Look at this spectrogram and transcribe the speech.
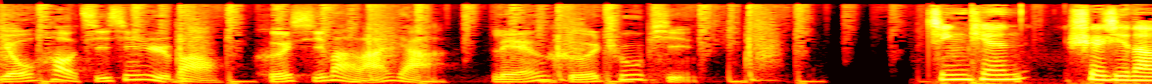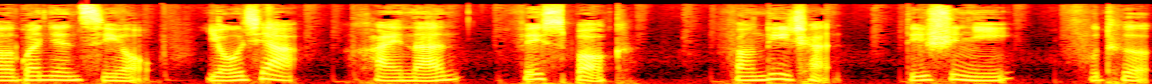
由好奇心日报和喜马拉雅联合出品。今天涉及到的关键词有油价、海南、Facebook、房地产、迪士尼、福特。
